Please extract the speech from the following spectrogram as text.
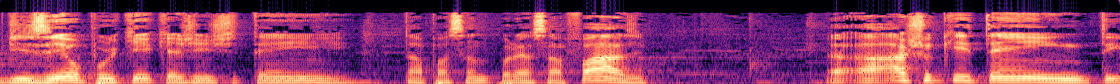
Dizer o porquê que a gente tem tá passando por essa fase, ah, acho que tem, tem-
